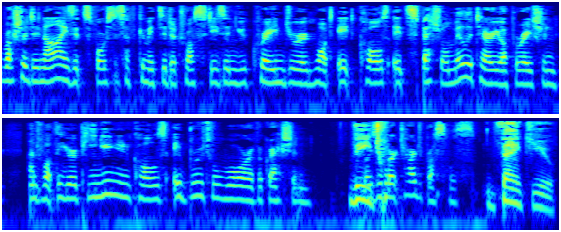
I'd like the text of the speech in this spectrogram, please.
Russia denies its forces have committed atrocities in Ukraine during what it calls its special military operation and what the European Union calls a brutal war of aggression. The tw- Burchard, Brussels. Thank you.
